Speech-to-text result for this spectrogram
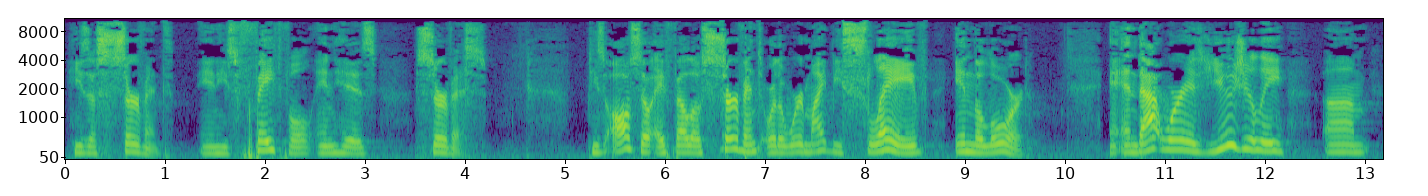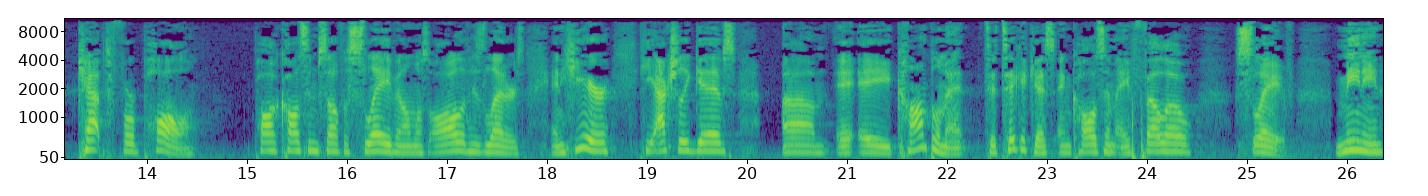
He's a servant and he's faithful in his service. He's also a fellow servant, or the word might be slave, in the Lord. And that word is usually um, kept for Paul. Paul calls himself a slave in almost all of his letters. And here, he actually gives um, a, a compliment to Tychicus and calls him a fellow slave. Meaning,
